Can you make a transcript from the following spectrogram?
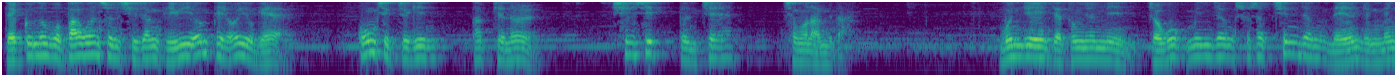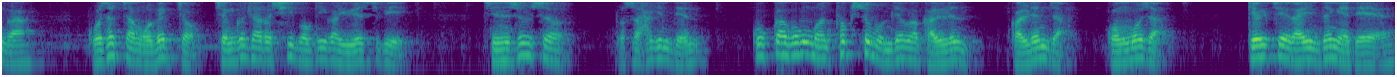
대권 후보 박원순 시장 비위 은폐 의혹에 공식적인 답변을 70번째 청원합니다. 문재인 대통령 및 조국 민정수석 친정 내연 증명과 고소장 500조, 증거자료 15기가 USB, 진술서로서 확인된 국가공무원 특수범죄와 관련, 관련자, 공모자, 결제 라인 등에 대해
